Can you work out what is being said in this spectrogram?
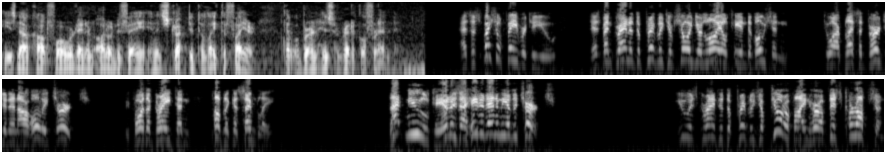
He is now called forward at an auto da fe and instructed to light the fire that will burn his heretical friend. As a special favor to you, it has been granted the privilege of showing your loyalty and devotion to our Blessed Virgin and our Holy Church before the great and public assembly. That muleteer is a hated enemy of the church. You is granted the privilege of purifying her of this corruption.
